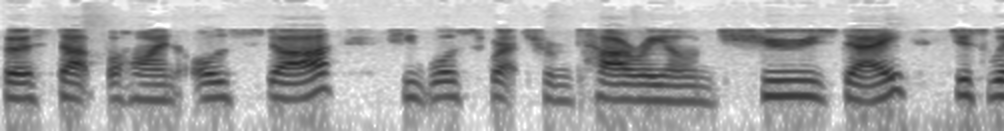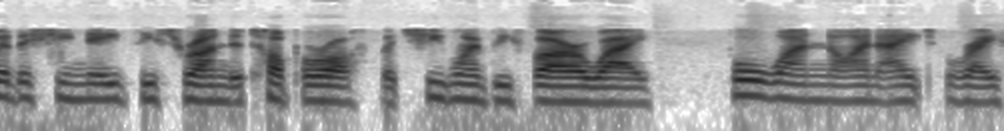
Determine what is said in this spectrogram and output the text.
first up behind Ozstar. She was scratched from Taree on Tuesday. Just whether she needs this run to top her off, but she won't be far away. 4198 race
